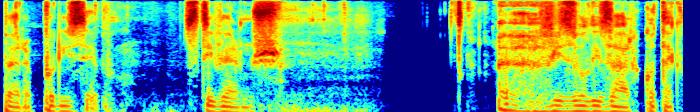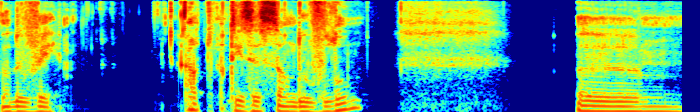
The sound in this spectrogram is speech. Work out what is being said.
Para, por exemplo, se tivermos a visualizar com a tecla do V a automatização do volume, um,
